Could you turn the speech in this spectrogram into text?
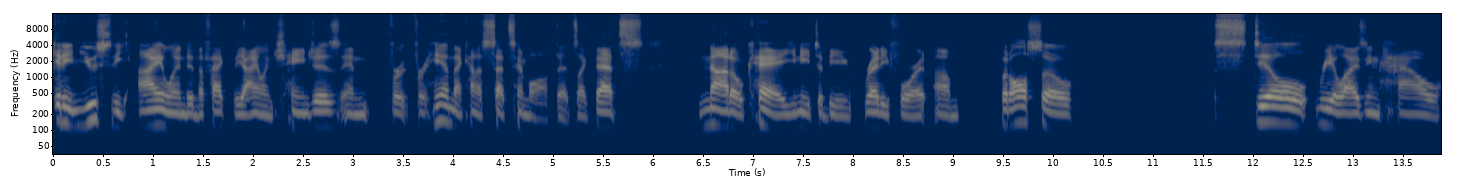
getting used to the island and the fact that the island changes and for for him that kind of sets him off that's like that's not okay you need to be ready for it um but also still realizing how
